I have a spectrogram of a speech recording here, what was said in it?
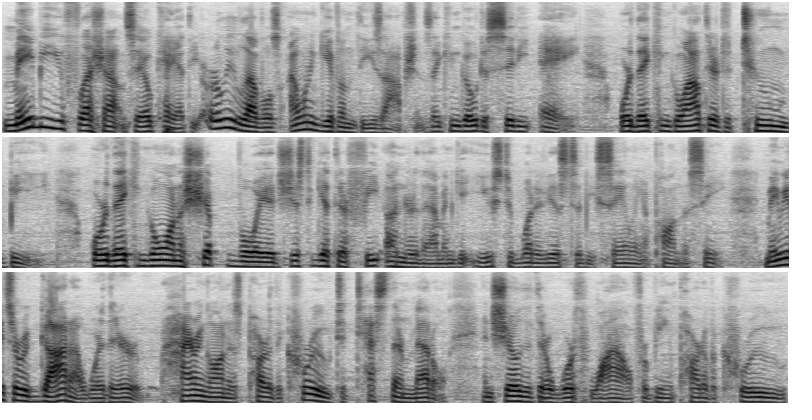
maybe you flesh out and say, okay, at the early levels, I want to give them these options. They can go to City A, or they can go out there to Tomb B, or they can go on a ship voyage just to get their feet under them and get used to what it is to be sailing upon the sea. Maybe it's a regatta where they're hiring on as part of the crew to test their mettle and show that they're worthwhile for being part of a crew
